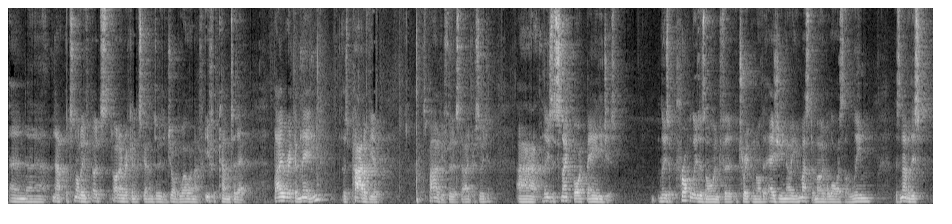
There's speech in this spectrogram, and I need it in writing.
and uh, no, it's not. It's, I don't reckon it's going to do the job well enough if it come to that. They recommend as part of your, as part of your first aid procedure, uh, these are snake bite bandages. These are properly designed for the treatment of it. As you know, you must immobilise the limb. There's none of this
